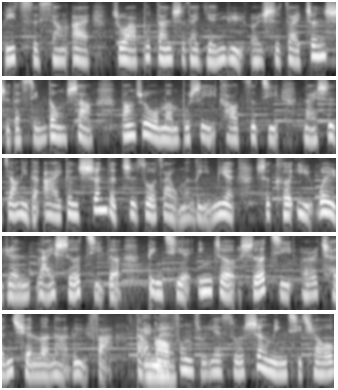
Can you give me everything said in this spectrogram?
彼此相爱，主啊，不单是在言语，而是在真实的行动上帮助我们。不是依靠自己，乃是将你的爱更深的制作在我们里面，是可以为人来舍己的，并且因着舍己而成全了那律法。祷告，奉主耶稣圣名祈求，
